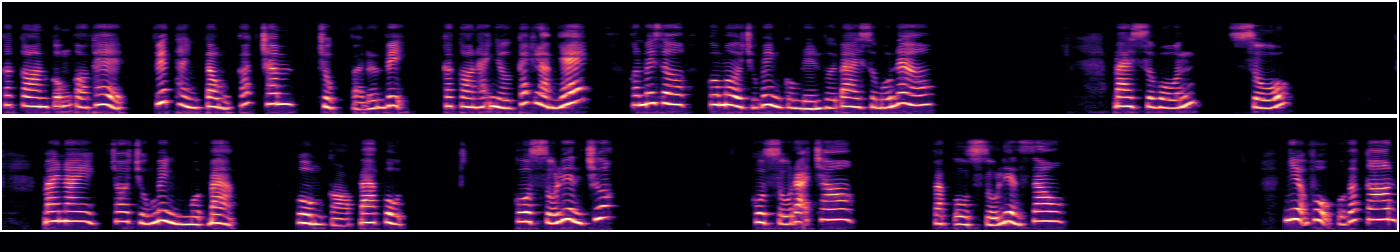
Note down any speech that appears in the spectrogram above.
các con cũng có thể viết thành tổng các trăm, chục và đơn vị. Các con hãy nhớ cách làm nhé. Còn bây giờ, cô mời chúng mình cùng đến với bài số 4 nào. Bài số 4, số. Bài này cho chúng mình một bảng gồm có 3 cột. Cột số liền trước, cột số đã cho và cột số liền sau. Nhiệm vụ của các con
